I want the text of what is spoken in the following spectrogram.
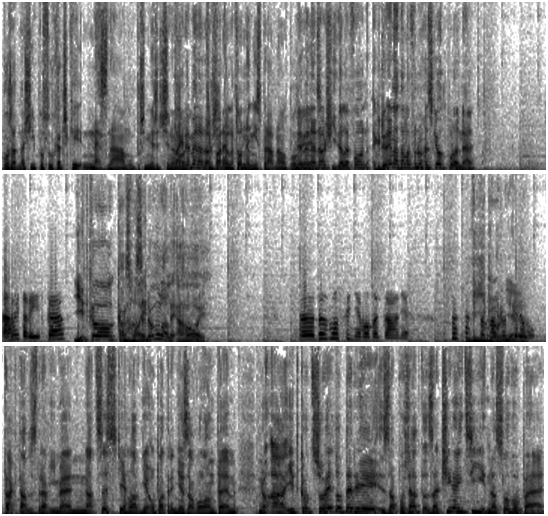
pořad naší posluchačky neznám, upřímně řečeno. Tak jdeme na další telefon. to není správná odpověď. Jdeme na další telefon. Kdo je na telefonu? Hezké odpoledne. Ahoj, tady Jitka. Jitko, kam jsme se dovolali? Ahoj. E, do Zlosině momentálně. Výborně. tak tam zdravíme. Na cestě hlavně opatrně za volantem. No a Jitko, co je to tedy za pořad začínající na slovo P?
